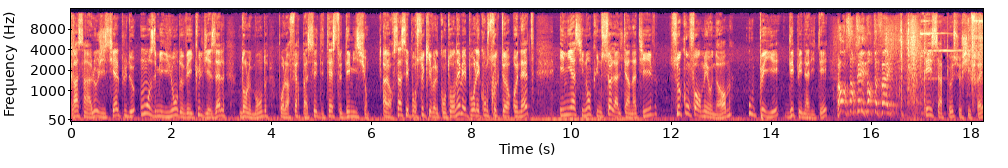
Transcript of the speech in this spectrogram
grâce à un logiciel, plus de 11 millions de véhicules diesel dans le monde pour leur faire passer des tests d'émission. Alors ça, c'est pour ceux qui veulent contourner, mais pour les constructeurs honnêtes, il n'y a sinon qu'une seule alternative, se conformer aux normes ou payer des pénalités. Bon, sortez les portefeuilles Et ça peut se chiffrer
